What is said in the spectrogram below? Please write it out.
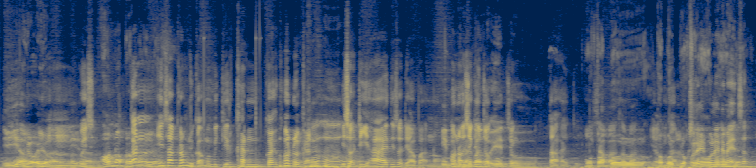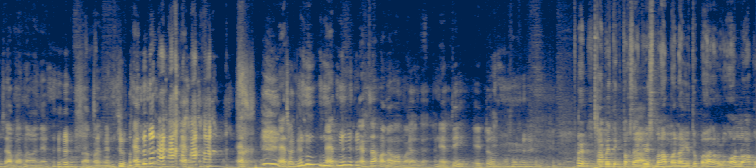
Iya. Iya, iya. Mm, wis. Ono berapa kan iya. Instagram juga memikirkan kayak ngono kan. Iso di hide, iso di apa no. Itu Ono sih itu. sing tak hide. Mau tombol siapa? Ya, tombol blok Boleh boleh ono. di mention siapa namanya? Siapa? Jangan dulu. Ed, Ed, Ed, Ed, Jangan. Ed, Ed siapa nggak apa-apa? Enggak, enggak. Edi, Edo. Eh, Tapi TikTok saya Ah. kira menambah nang YouTube bareng loh. Ono aku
